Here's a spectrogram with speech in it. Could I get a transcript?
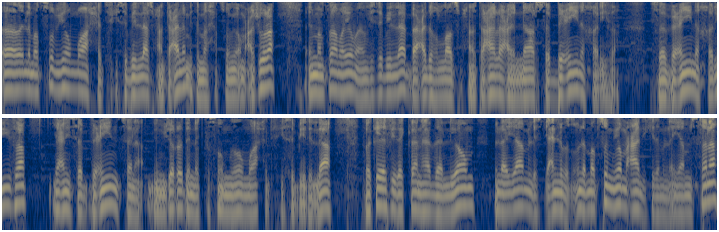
آه لما تصوم يوم واحد في سبيل الله سبحانه وتعالى مثل ما حتصوم يوم عاشوراء من صام يوما في سبيل الله بعده الله سبحانه وتعالى على النار سبعين خريفا سبعين خريفة يعني سبعين سنة بمجرد أنك تصوم يوم واحد في سبيل الله. فكيف إذا كان هذا اليوم من الأيام يعني لما تصوم يوم عادي كذا من أيام السنة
